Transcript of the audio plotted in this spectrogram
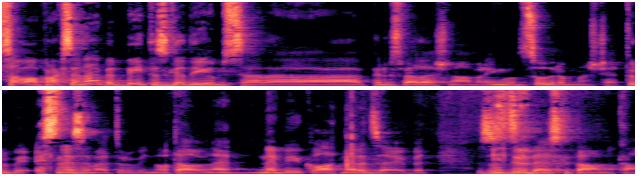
Savā praksē nē, bet bija tas gadījums ar, pirms vēlēšanām ar Ingūnu Sudrabu. Tur bija. Es nezinu, vai tur bija notāli, ne, nebija klāt, neredzēju. Bet... Es esmu dzirdējis, ka tā, nu, kā,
